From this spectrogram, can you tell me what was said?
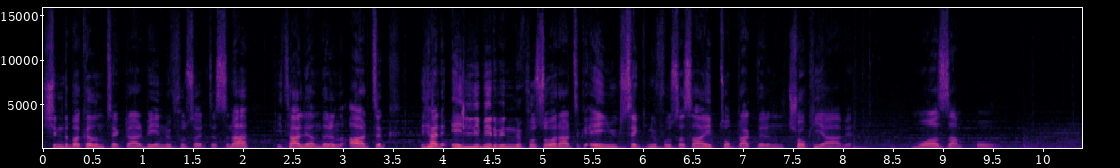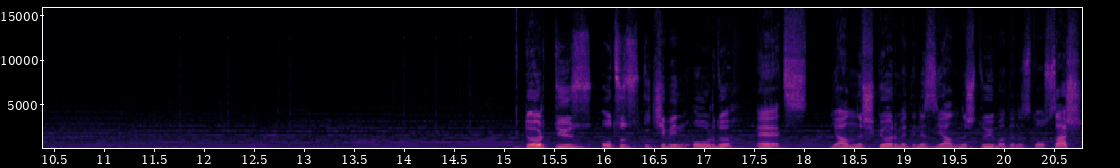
Şimdi bakalım tekrar bir nüfus haritasına. İtalyanların artık yani 51 bin nüfusu var artık en yüksek nüfusa sahip topraklarının. Çok iyi abi. Muazzam. Oo. ...432 bin ordu. Evet. Yanlış görmediniz, yanlış duymadınız dostlar.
